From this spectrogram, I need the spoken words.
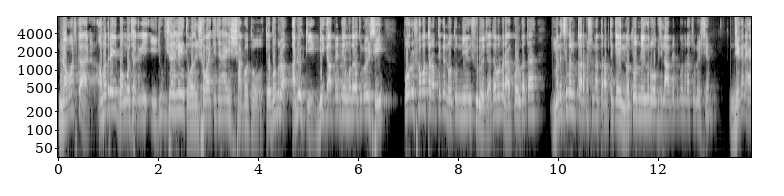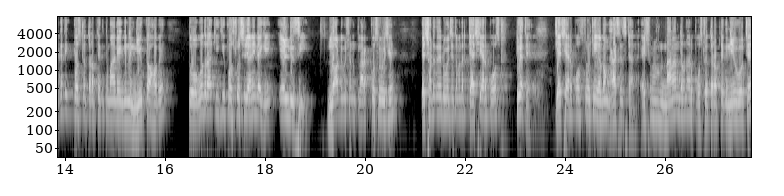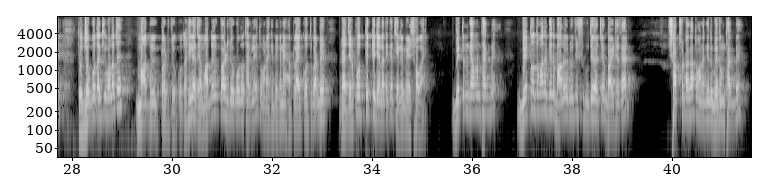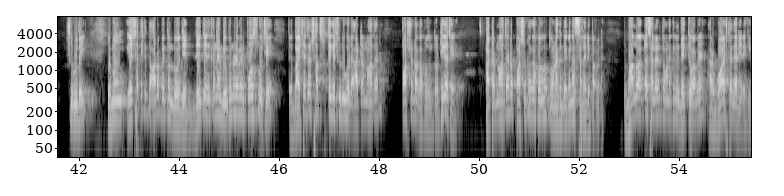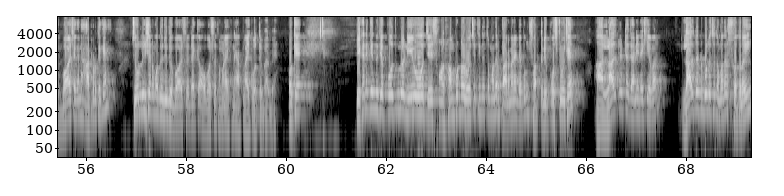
নমস্কার, আমাদের এই বঙ্গচাকরি ইউটিউব চ্যানেলে তোমাদের সবাইকে জানাই স্বাগত। তো বন্ধুরা আরও একটি বিগ আপডেট নিয়ে বন্ধুরা চলে এসেছি। পৌরসভার তরফ থেকে নতুন নিয়োগ শুরু হয়েছে। তো বন্ধুরা, কলকাতা মিউনিসিপ্যাল কর্পোরেশনের তরফ থেকে এই নতুন নিয়োগের অফিসিয়াল আপডেট বন্ধুরা চলে এসেছে। যেখানে একাধিক পোস্টের তরফ থেকে তোমাদের এখানে নিয়োগটা হবে। তো বন্ধুরা, কি কি পোস্ট রয়েছে জানি নাকি LDC lower division clerk post রয়েছে। এর সাথে রয়েছে তোমাদের ক্যাশিয়ার পোস্ট ঠিক আছে? ক্যাশিয়ার পোস্ট রয়েছে এবং অ্যাসিস্ট্যান্ট এই সময় নানান ধরনের পোস্টের তরফ থেকে নিয়োগ হচ্ছে। তো যোগ্যতা কি বলা হচ্ছে মাধ্যমিক পাঠ যোগ্যতা, ঠিক আছে? মাধ্যমিক পাঠ যোগ্যতা থাকলে তোমরা কিন্তু এখানে অ্যাপ্লাই করতে পারবে রাজ্যের প্রত্যেকটি জেলা থেকে ছেলে মেয়ে সবাই। বেতন কেমন থাকবে? বেতন তোমাদের কিন্তু ভালোই রয়েছে শুরুতে হচ্ছে বাইশ হাজার সাতশো টাকা, তোমাদের কিন্তু বেতন থাকবে শুরুতেই। এবং এর সাথে কিন্তু আরও বেতন রয়েছে, যেহেতু এখানে বিভিন্ন টাইপের পোস্ট রয়েছে, তো বাইশ হাজার সাতশো থেকে শুরু করে আটান্ন হাজার পাঁচশো টাকা পর্যন্ত, ঠিক আছে? আটান্ন হাজার পাঁচশো টাকা পর্যন্ত তোমরা কিন্তু এখানে স্যালারি পাবে। তো ভালো একটা স্যালারি তোমরা কিন্তু দেখতে পাবে। আর বয়সটা জানি রাখি, বয়স এখানে আঠারো থেকে চল্লিশের মধ্যে যদি বয়স হয়ে থাকে, অবশ্যই তোমরা এখানে অ্যাপ্লাই করতে পারবে। ওকে এখানে কিন্তু যে পোস্টগুলো নিয়োগ হচ্ছে সম্পূর্ণ রয়েছে কিন্তু তোমাদের পার্মানেন্ট এবং সরকারি পোস্ট রয়েছে। আর লাস্ট ডেটটা জানিয়ে রাখি এবার। লাস্ট ডেট বলেছে তোমাদের সতেরোই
